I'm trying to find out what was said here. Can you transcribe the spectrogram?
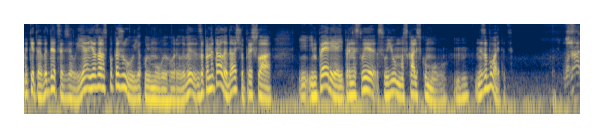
Микита, ви де це взяли? Я, я зараз покажу, якою мовою говорили. Ви запам'ятали, да, що прийшла імперія і принесли свою москальську мову. Угу. Не забувайте це. Вона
